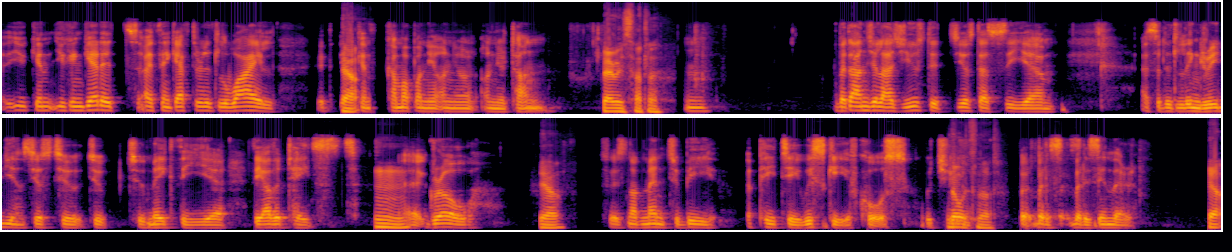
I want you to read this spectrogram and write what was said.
you can you can get it. I think after a little while, it, it Yeah. can come up on your on your on your tongue. very subtle. But Angela has used it just as the um, as a little ingredients, just to to to make the uh, the other tastes Mm, uh, grow. yeah. So it's not meant to be a peaty whiskey, of course. Which No, it's not. but but it's but it's in there. Yeah.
